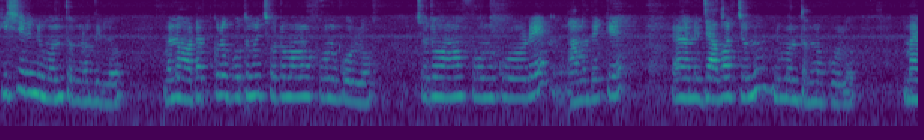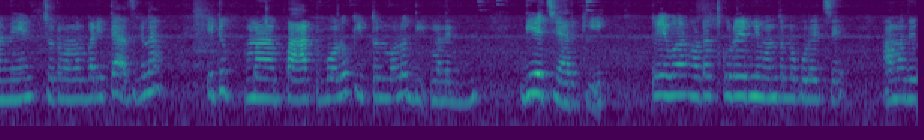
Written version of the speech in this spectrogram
কিসের নিমন্ত্রণ দিল? মানে হঠাৎ করে প্রথমে ছোটো মামা ফোন করল। ছোটো মামা ফোন করে আমাদেরকে মানে যাবার জন্য নিমন্ত্রণ করল। মানে ছোটো মামার বাড়িতে আজকে না একটু পাঠ বলো, কীর্তন বলো মানে দিয়েছে আর কি। তো এবার হঠাৎ করে নিমন্ত্রণ করেছে আমাদের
